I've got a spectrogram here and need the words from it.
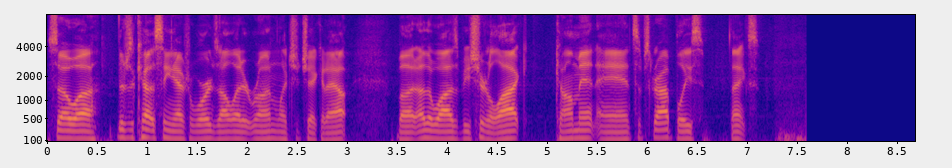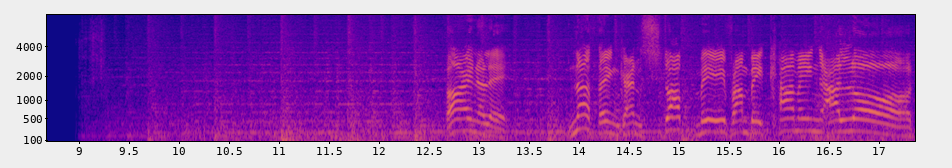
So uh, there's a cutscene afterwards. I'll let it run, let you check it out. But otherwise, be sure to like, comment, and subscribe, please. Thanks. Finally, nothing can stop me from becoming a lord.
